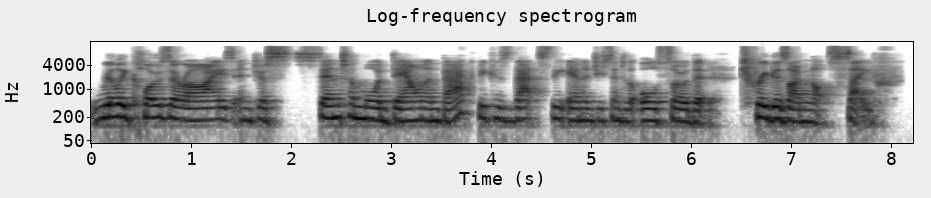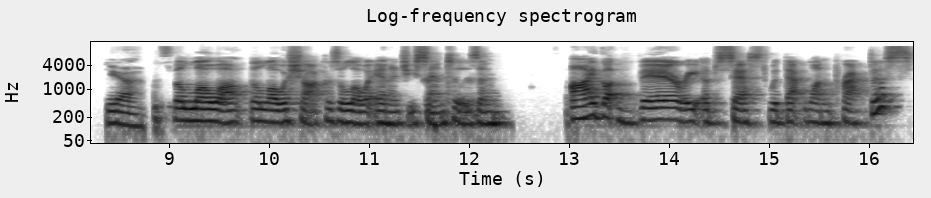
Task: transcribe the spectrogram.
really close their eyes and just center more down and back because that's the energy center that also that triggers I'm not safe. Yeah. It's the lower, the lower chakras, the lower energy centers. And I got very obsessed with that one practice.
